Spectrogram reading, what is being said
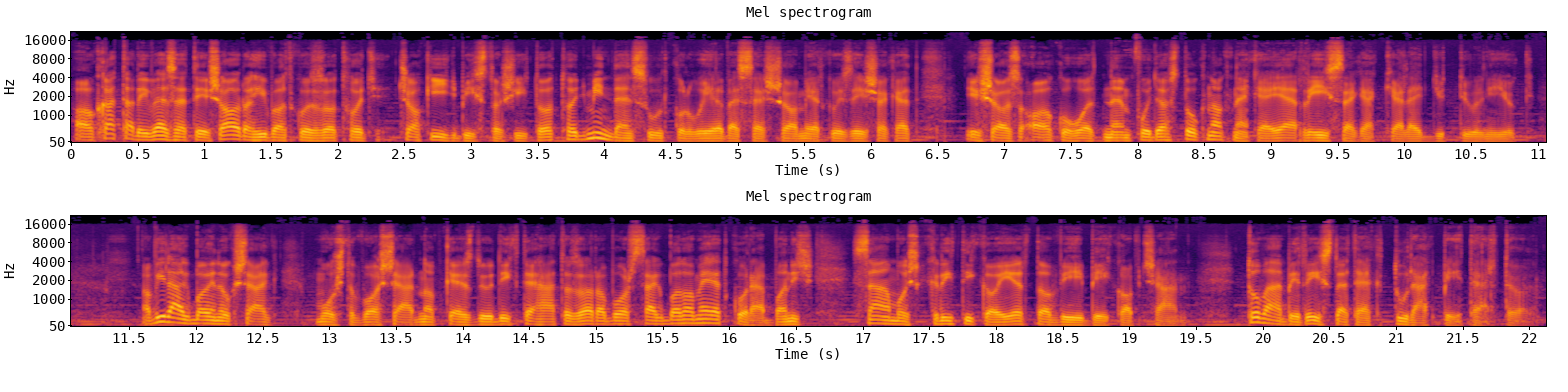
A katari vezetés arra hivatkozott, hogy csak így biztosított, hogy minden szurkoló élvezhesse a mérkőzéseket, és az alkoholt nem fogyasztóknak ne kelljen részegekkel együtt ülniük. A világbajnokság most vasárnap kezdődik tehát az arab országban, amelyet korábban is számos kritika ért a VB kapcsán. További részletek Turák Pétertől.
